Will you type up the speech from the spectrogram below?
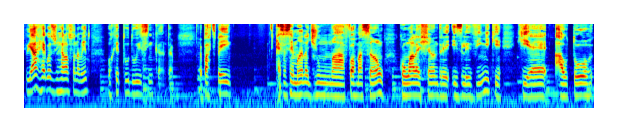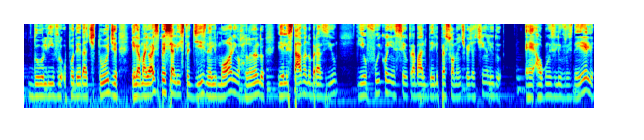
criar regras de relacionamento, porque tudo isso encanta. Eu participei essa semana de uma formação com o Alexandre Slevinick, que é autor do livro O Poder da Atitude. Ele é o maior especialista Disney, ele mora em Orlando e ele estava no Brasil. E eu fui conhecer o trabalho dele pessoalmente, que eu já tinha lido é, alguns livros dele.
